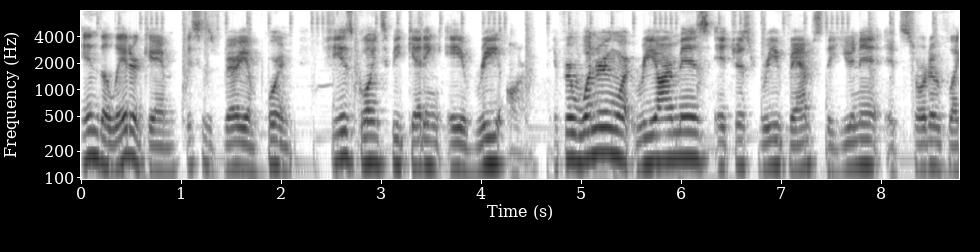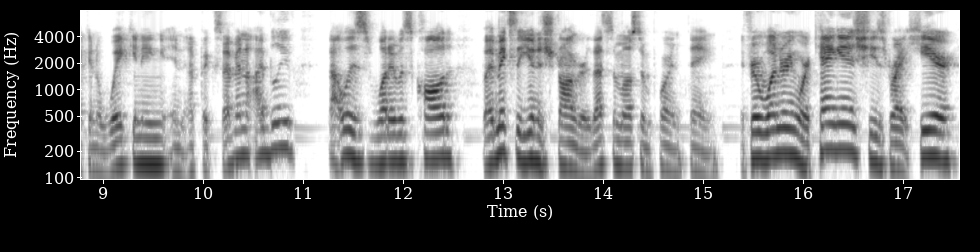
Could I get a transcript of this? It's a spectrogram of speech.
in the later game, this is very important, she is going to be getting a rearm. If you're wondering what rearm is, it just revamps the unit. It's sort of like an awakening in Epic 7, I believe. That was what it was called but it makes the unit stronger. That's the most important thing. If you're wondering where Kang is, she's right here.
